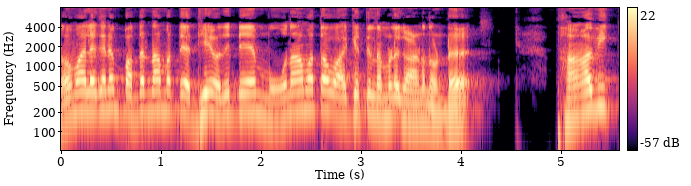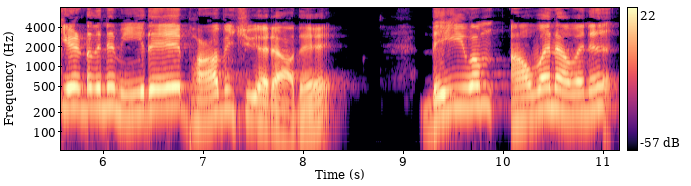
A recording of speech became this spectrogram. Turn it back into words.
റോമാലേഖനം പന്ത്രണ്ടാമത്തെ അധ്യായം അതിന്റെ മൂന്നാമത്തെ വാക്യത്തിൽ നമ്മൾ കാണുന്നുണ്ട് ഭാവിക്കേണ്ടതിന് മീതെ ഭാവിച്ചുയരാതെ ദൈവം അവനവന്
